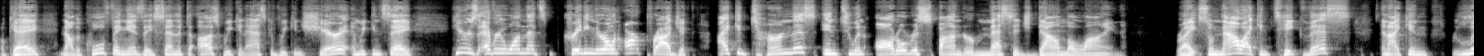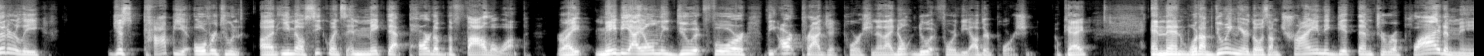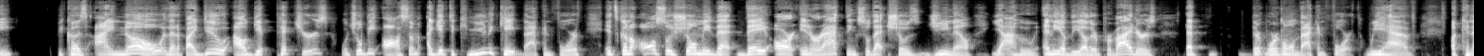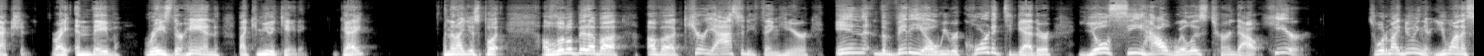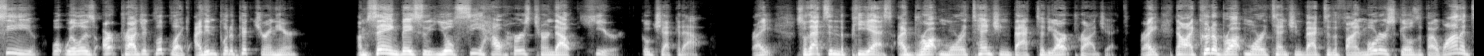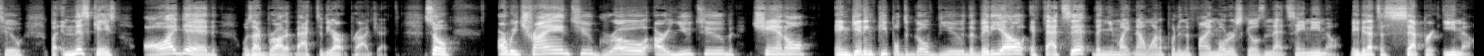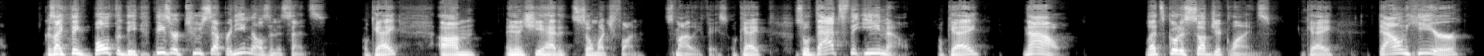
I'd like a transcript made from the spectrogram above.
Okay. Now, the cool thing is they send it to us. We can ask if we can share it and we can say, here's everyone that's creating their own art project. I could turn this into an autoresponder message down the line. Right. So now I can take this and I can literally just copy it over to an, an email sequence and make that part of the follow up, right? Maybe I only do it for the art project portion and I don't do it for the other portion. Okay. And then what I'm doing here, though, is I'm trying to get them to reply to me because I know that if I do, I'll get pictures, which will be awesome. I get to communicate back and forth. It's going to also show me that they are interacting. So that shows Gmail, Yahoo, any of the other providers that we're going back and forth. We have a connection, right? And they've raised their hand by communicating. Okay. And then I just put a little bit of a of a curiosity thing here in the video we recorded together. You'll see how Willa's turned out here. So what am I doing there? You want to see what Willa's art project looked like? I didn't put a picture in here. I'm saying basically you'll see how hers turned out here. Go check it out. Right. So that's in the PS. I brought more attention back to the art project right? Now, I could have brought more attention back to the fine motor skills if I wanted to, but in this case, all I did was I brought it back to the art project. So, are we trying to grow our YouTube channel and getting people to go view the video? If that's it, then you might not want to put in the fine motor skills in that same email. Maybe that's a separate email because I think both of the these are two separate emails in a sense. Okay. Um, and then she had so much fun. Smiley face. Okay. So that's the email. Okay. Now, Let's go to subject lines. Okay. Down here,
